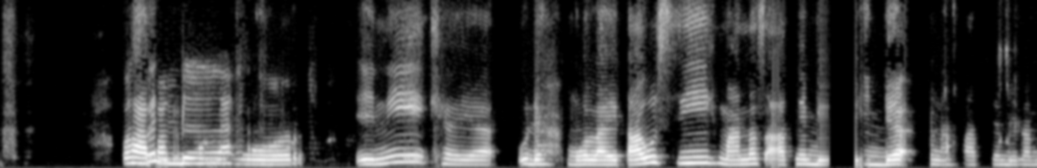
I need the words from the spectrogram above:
Maksudnya di 18. umur ini kayak udah mulai tahu sih mana saatnya bilang tidak, mana saatnya bilang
